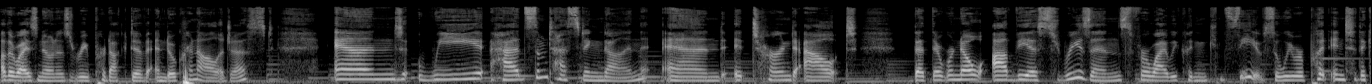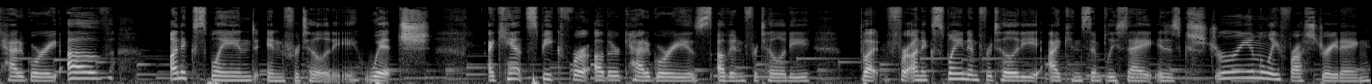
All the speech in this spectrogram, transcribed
otherwise known as reproductive endocrinologist. And we had some testing done, and it turned out that there were no obvious reasons for why we couldn't conceive. So we were put into the category of unexplained infertility, which I can't speak for other categories of infertility, but for unexplained infertility, I can simply say it is extremely frustrating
